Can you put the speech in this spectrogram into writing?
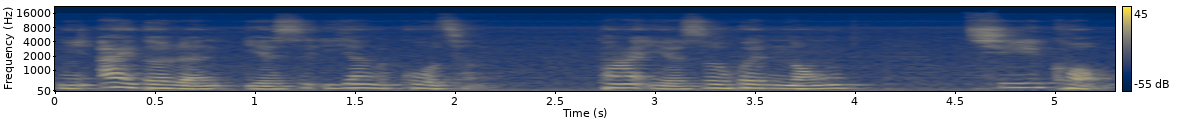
你爱的人也是一样的过程，他也是会脓七孔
